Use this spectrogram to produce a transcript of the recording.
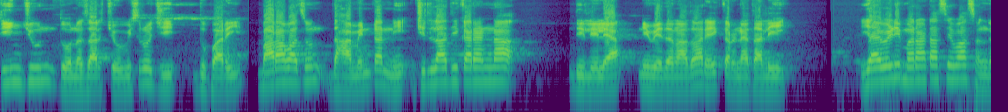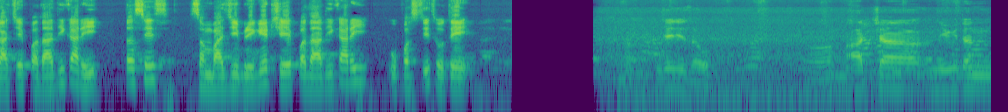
तीन जून दोन हजार चोवीस रोजी दुपारी बारा वाजून दहा मिनिटांनी जिल्हाधिकाऱ्यांना दिलेल्या निवेदनाद्वारे करण्यात आली. यावेळी मराठा सेवा संघाचे पदाधिकारी तसेच संभाजी ब्रिगेडचे पदाधिकारी उपस्थित होते. जय जिजाऊ. आजच्या निवेदन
